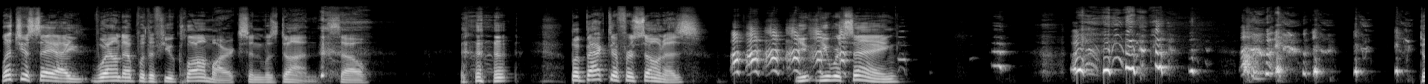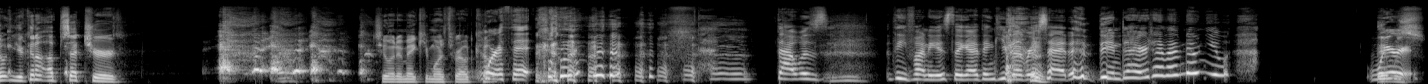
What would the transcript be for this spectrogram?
Let's just say I wound up with a few claw marks and was done. So, but back to personas. You you were saying. Don't you're gonna upset your. Do you want to make you more throat coat? worth it. that was the funniest thing I think you've ever said the entire time I've known you. It We're was,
